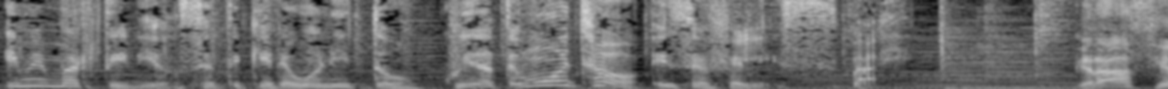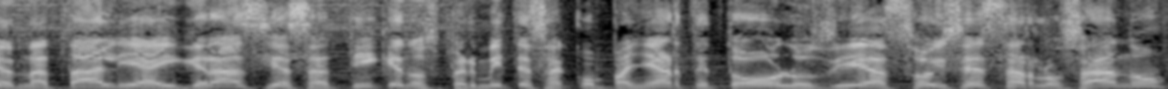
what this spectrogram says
y mi martirio. Se te quiere bonito. Cuídate mucho y sé feliz. Bye. Gracias Natalia y gracias a ti que nos permites acompañarte todos los días. Soy César Lozano.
